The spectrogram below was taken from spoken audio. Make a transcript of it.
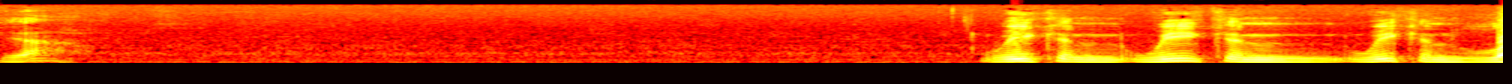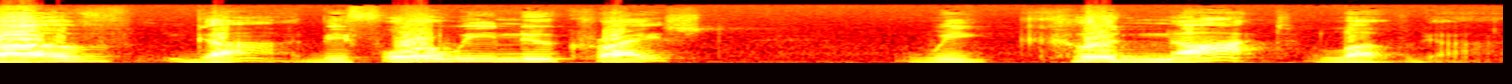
yeah. We can we can we can love God. Before we knew Christ, we could not love God.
